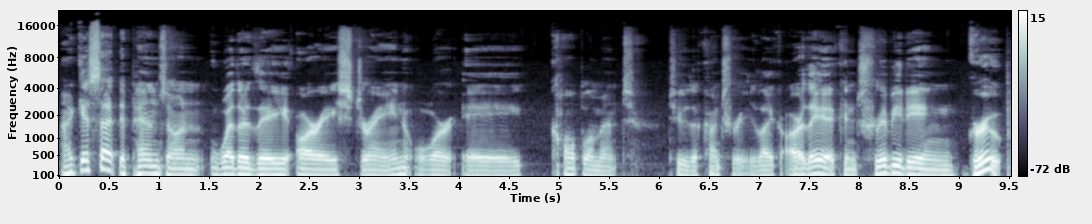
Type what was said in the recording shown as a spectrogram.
I guess that depends on whether they are a strain or a complement to the country. Like, are they a contributing group?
